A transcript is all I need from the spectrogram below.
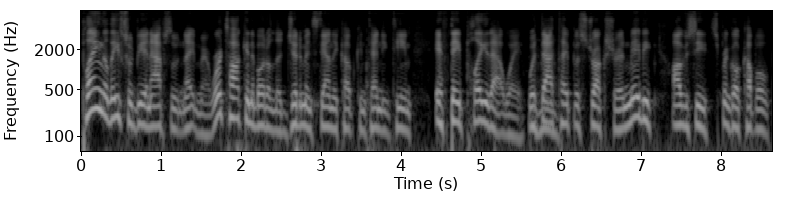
playing the Leafs would be an absolute nightmare. We're talking about a legitimate Stanley Cup contending team if they play that way with that type of structure, and maybe obviously sprinkle a couple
